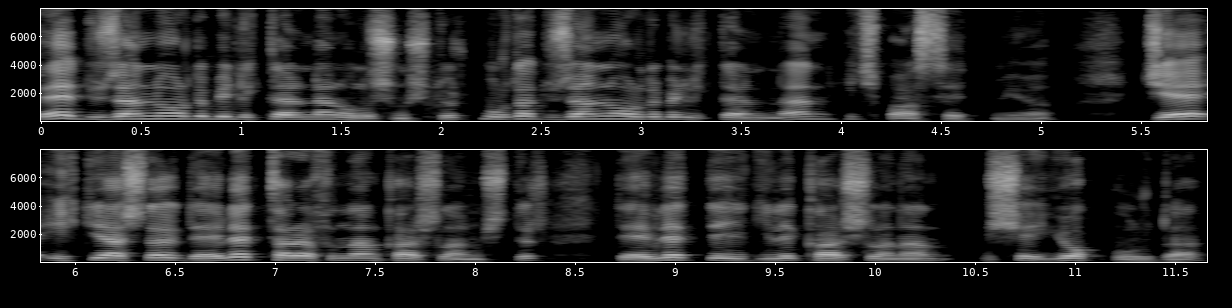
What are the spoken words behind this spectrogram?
B düzenli ordu birliklerinden oluşmuştur. Burada düzenli ordu birliklerinden hiç bahsetmiyor. C ihtiyaçları devlet tarafından karşılanmıştır. Devletle ilgili karşılanan bir şey yok burada.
